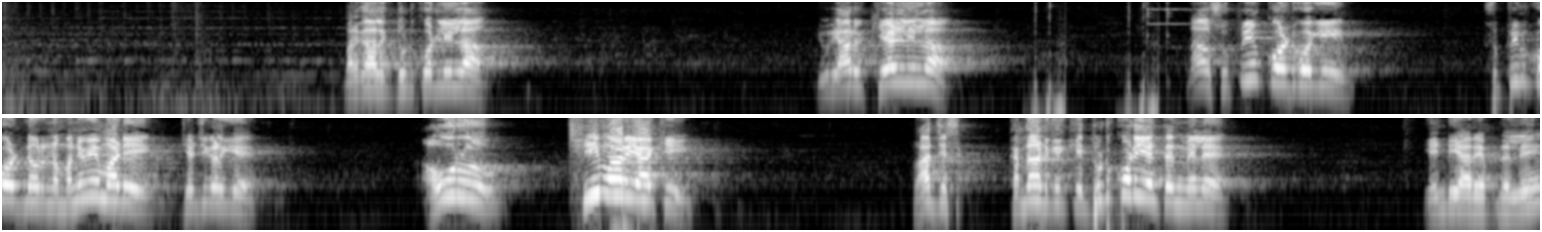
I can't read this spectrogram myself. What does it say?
ಬರಗಾಲಕ್ಕೆ ದುಡ್ಡು ಕೊಡ್ಲಿಲ್ಲ. ಇವ್ರು ಯಾರು ಕೇಳಲಿಲ್ಲ. ನಾವು ಸುಪ್ರೀಂ ಕೋರ್ಟ್ಗೆ ಹೋಗಿ ಸುಪ್ರೀಂ ಕೋರ್ಟ್ನವ್ರನ್ನ ಮನವಿ ಮಾಡಿ ಜಡ್ಜ್ಗಳಿಗೆ ಅವರು ಛೀಮಾರಿ ಹಾಕಿ ರಾಜ್ಯ ಕರ್ನಾಟಕಕ್ಕೆ ದುಡ್ಡು ಕೊಡಿ ಅಂತಂದ ಮೇಲೆ ಎನ್ ಡಿ ಆರ್ ಎಫ್ನಲ್ಲಿ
